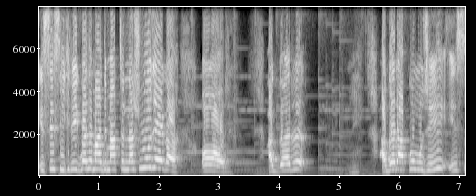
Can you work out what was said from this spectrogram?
इससे सीखने के बाद हमारा दिमाग चलना शुरू हो जाएगा। और अगर अगर आपको मुझे इस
